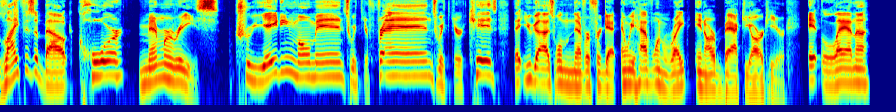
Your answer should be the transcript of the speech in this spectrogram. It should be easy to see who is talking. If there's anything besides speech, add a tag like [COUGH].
Speaker 1: Life is about core memories, creating moments with your friends, with your kids that you guys will never forget. And we have one right in our backyard here Atlanta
